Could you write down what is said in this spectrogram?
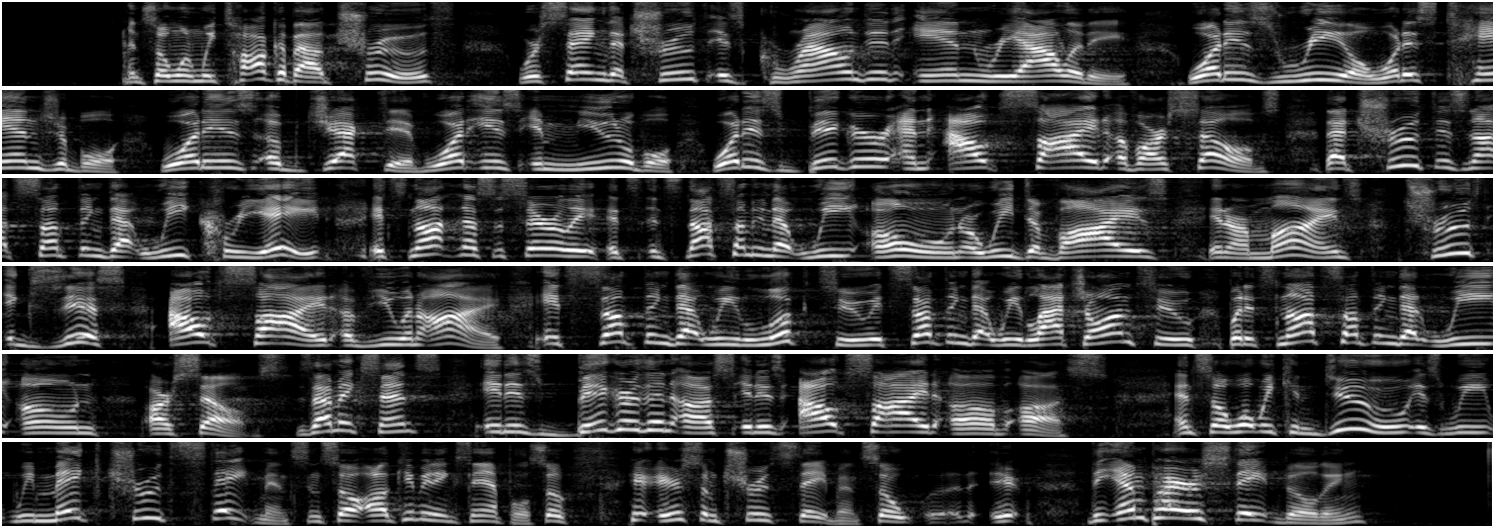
And so when we talk about truth, we're saying that truth is grounded in reality. What is real? What is tangible? What is objective? What is immutable? What is bigger and outside of ourselves? That truth is not something that we create. It's not necessarily, it's, it's not something that we own or we devise in our minds. Truth exists outside of you and I. It's something that we look to, it's something that we latch onto, but it's not something that we own ourselves. Does that make sense? It is is bigger than us, it is outside of us. And so, what we can do is we, we make truth statements. And so, I'll give you an example. So, here, here's some truth statements. So, uh, here, the Empire State Building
